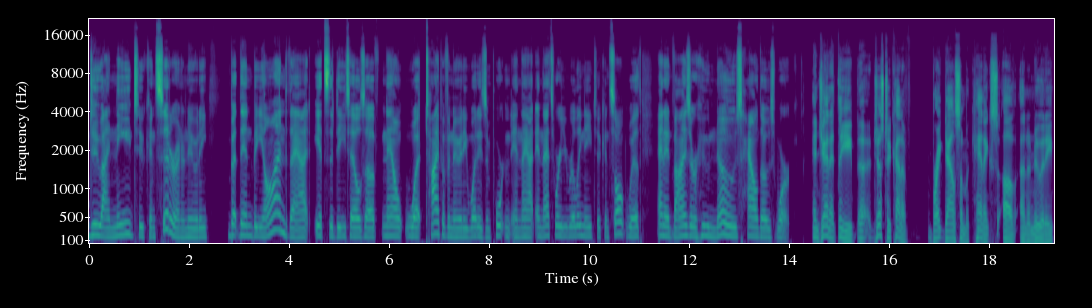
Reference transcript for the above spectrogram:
do I need to consider an annuity? But then beyond that, it's the details of now what type of annuity, what is important in that. And that's where you really need to consult with an advisor who knows how those work. And Janet, the uh, just to kind of break down some mechanics of an annuity,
